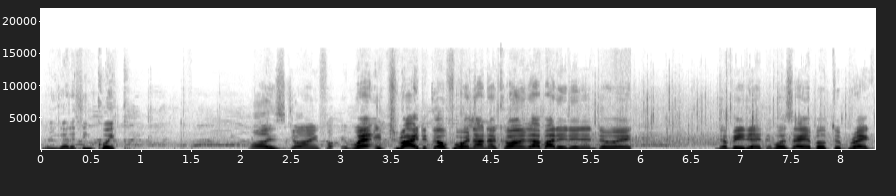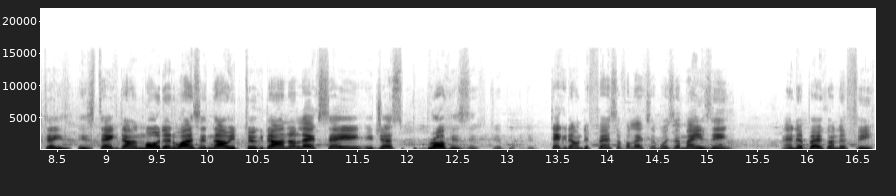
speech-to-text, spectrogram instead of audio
Where You got to think quick. Well, he's going for. He, tried to go for an anaconda, but he didn't do it. David was able to break the, his takedown more than once, and now he took down Alexei. He just broke his takedown defense of Alexei was amazing, and the back on the feet.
